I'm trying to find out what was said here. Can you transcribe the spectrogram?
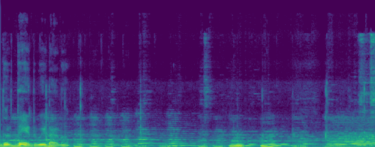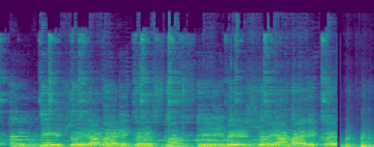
ഇതൊരു തേർഡ് വീടാണ് Wish you a Merry Christmas. We wish you a Merry Christmas.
